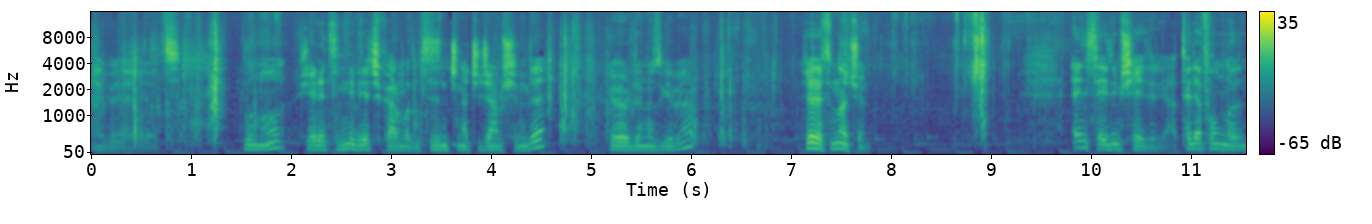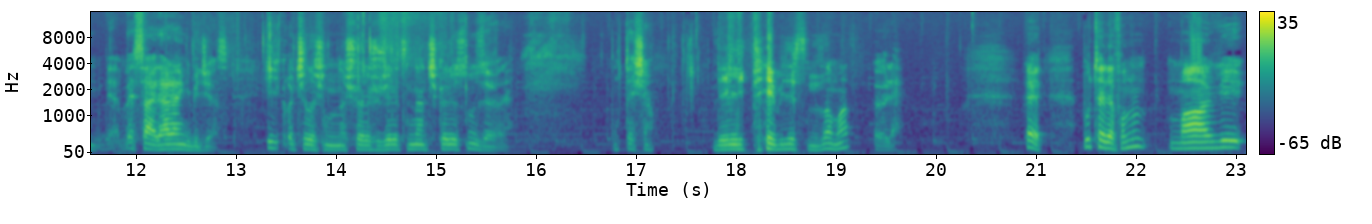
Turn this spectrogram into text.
Evet. Bunu jelatinini bile çıkarmadım. Sizin için açacağım şimdi. Gördüğünüz gibi. Jelatinini açıyorum. En sevdiğim şeydir ya. Telefonların ya vesaire herhangi bir cihaz. İlk açılışında şöyle şu jelatinden çıkarıyorsunuz ya böyle. Muhteşem. Delilik diyebilirsiniz ama öyle. Evet. Bu telefonun mavi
